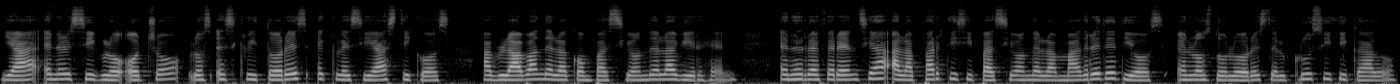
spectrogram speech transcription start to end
Ya en el siglo VIII los escritores eclesiásticos hablaban de la compasión de la Virgen en referencia a la participación de la Madre de Dios en los dolores del crucificado.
